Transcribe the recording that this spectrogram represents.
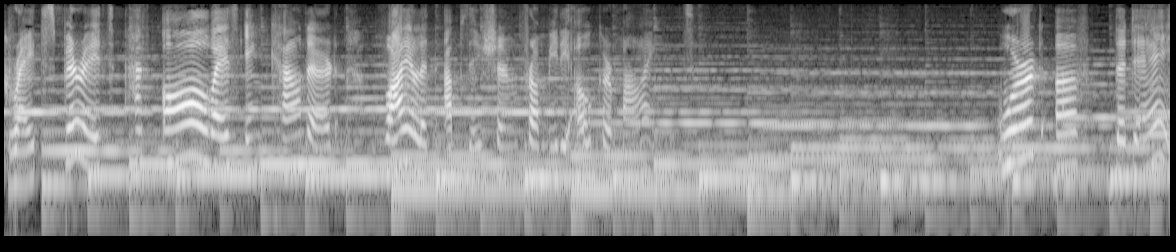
Great spirits have always encountered violent opposition from mediocre minds. Word of the day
